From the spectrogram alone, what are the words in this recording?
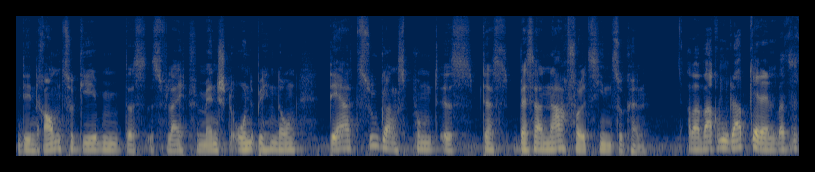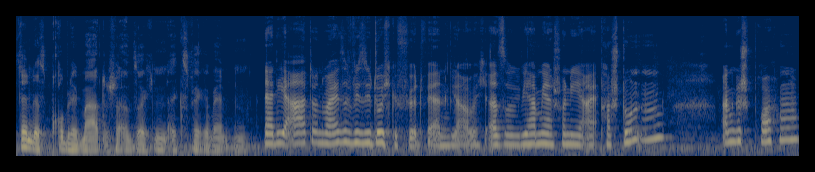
den Raum zu geben, dass es vielleicht für Menschen ohne Behinderung der Zugangspunkt ist, das besser nachvollziehen zu können. Aber warum glaubt ihr denn, was ist denn das Problematische an solchen Experimenten? Ja, die Art und Weise, wie sie durchgeführt werden, glaube ich. Also wir haben ja schon die ein paar Stunden angesprochen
